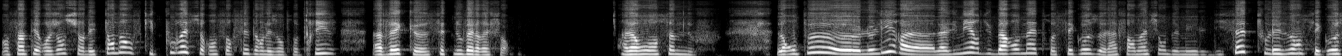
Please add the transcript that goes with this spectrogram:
en s'interrogeant sur les tendances qui pourraient se renforcer dans les entreprises avec cette nouvelle réforme. Alors où en sommes-nous? Alors on peut euh, le lire à la lumière du baromètre Segos de la formation 2017. Tous les ans, Segos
